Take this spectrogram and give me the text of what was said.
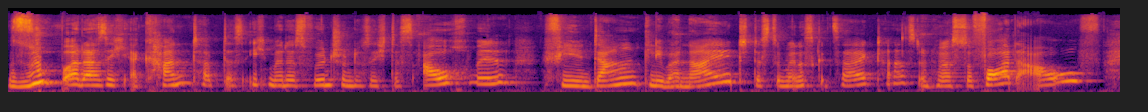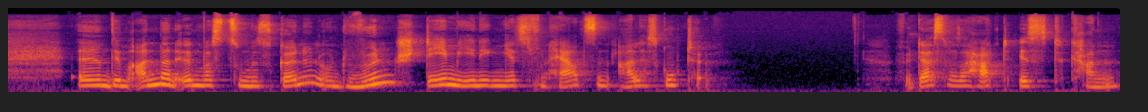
Super, dass ich erkannt habe, dass ich mir das wünsche und dass ich das auch will. Vielen Dank, lieber Neid, dass du mir das gezeigt hast und hörst sofort auf, äh, dem anderen irgendwas zu missgönnen und wünscht demjenigen jetzt von Herzen alles Gute. Für das, was er hat, ist, kann,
